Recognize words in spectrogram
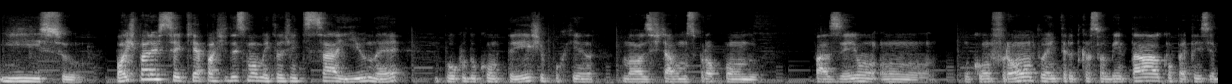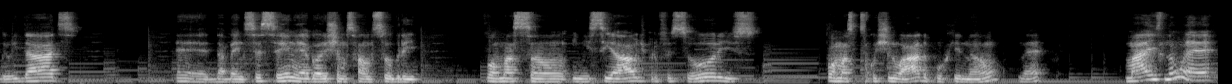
Isso. Pode parecer que a partir desse momento a gente saiu, né, um pouco do contexto, porque nós estávamos propondo fazer um, um, um confronto entre educação ambiental, competência e habilidades é, da BNCC, né? Agora estamos falando sobre formação inicial de professores, formação continuada, por que não, né? Mas não é.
